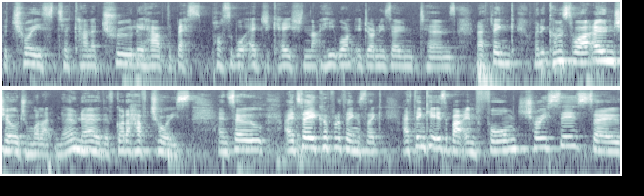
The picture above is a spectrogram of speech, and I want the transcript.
the choice to kind of truly have the best possible education that he wanted on his own terms. And I think when it comes to our own children, we're like, no, no, they've got to have choice. And so I'd say a couple of things. Like, I think it is about informed choices. So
